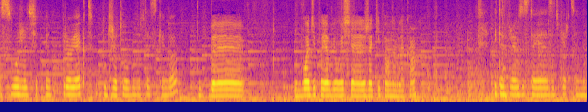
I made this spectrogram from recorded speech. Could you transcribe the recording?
złożyć y, projekt budżetu obywatelskiego. by w Łodzi pojawiły się rzeki pełne mleka. I ten projekt zostaje zatwierdzony.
